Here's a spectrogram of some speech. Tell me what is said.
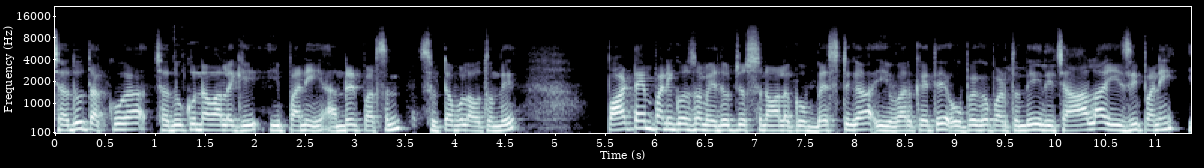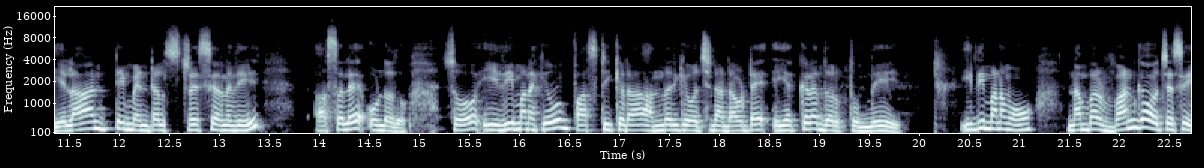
చదువు తక్కువగా చదువుకున్న వాళ్ళకి ఈ పని హండ్రెడ్ పర్సెంట్ సూటబుల్ అవుతుంది. పార్ట్ టైం పని కోసం ఎదురు చూస్తున్న వాళ్ళకు బెస్ట్గా ఈ వర్క్ అయితే ఉపయోగపడుతుంది. ఇది చాలా ఈజీ పని. ఎలాంటి మెంటల్ స్ట్రెస్ అనేది అసలే ఉండదు. సో ఇది మనకు ఫస్ట్ ఇక్కడ అందరికీ వచ్చిన డౌటే ఎక్కడ దొరుకుతుంది? ఇది మనము నంబర్ వన్గా వచ్చేసి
